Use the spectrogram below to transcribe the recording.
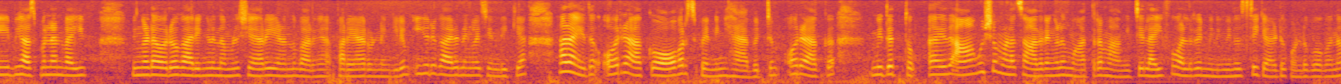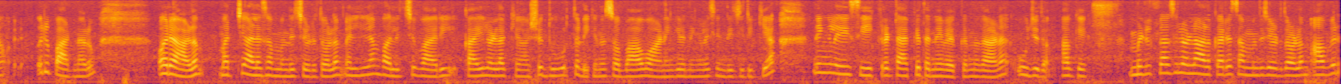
may be husband and wife നിങ്ങളുടെ ഓരോ കാര്യങ്ങളും നമ്മൾ ഷെയർ ചെയ്യണമെന്ന് പറഞ്ഞ പറയാറുണ്ടെങ്കിലും ഈ ഒരു കാര്യം നിങ്ങൾ ചിന്തിക്കുക. അതായത് ഒരാൾക്ക് ഓവർ സ്പെൻഡിങ് ഹാബിറ്റും ഒരാൾക്ക് മിതത്വം അതായത് ആവശ്യമുള്ള സാധനങ്ങൾ മാത്രം വാങ്ങിച്ച് ലൈഫ് വളരെ മിനിമിനിസ്റ്റിക് ആയിട്ട് കൊണ്ടുപോകുന്ന ഒരു പാർട്ട്ണറും ഒരാളും മറ്റേ ആളെ സംബന്ധിച്ചിടത്തോളം എല്ലാം വലിച്ചു വാരി കയ്യിലുള്ള ക്യാഷ് ദൂർത്തടിക്കുന്ന സ്വഭാവമാണെങ്കിൽ നിങ്ങൾ ചിന്തിച്ചിരിക്കുക. നിങ്ങൾ ഈ സീക്രട്ടാക്കി തന്നെ വെക്കുന്നതാണ് ഉചിതം. ഓക്കെ മിഡിൽ ക്ലാസ്സിലുള്ള ആൾക്കാരെ സംബന്ധിച്ചിടത്തോളം അവർ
